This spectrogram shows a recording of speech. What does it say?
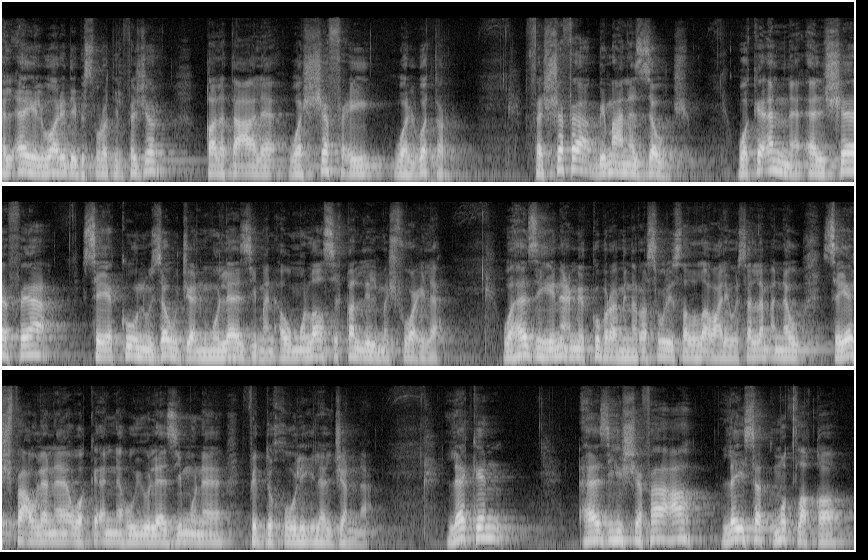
الآية الواردة بسورة الفجر قال تعالى والشفع والوتر فالشفع بمعنى الزوج وكأن الشافع سيكون زوجا ملازما أو ملاصقا للمشفوع له. وهذه نعمة كبرى من الرسول صلى الله عليه وسلم أنه سيشفع لنا وكأنه يلازمنا في الدخول إلى الجنة. لكن هذه الشفاعة ليست مطلقة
